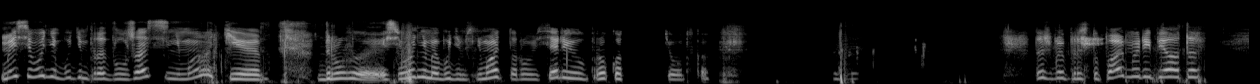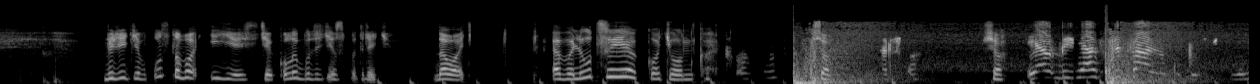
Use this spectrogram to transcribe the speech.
Мы сегодня будем продолжать снимать э, друг- Сегодня мы будем снимать вторую серию про котенка. Тож мы приступаем, ребята. Берите вкусного и ешьте, коли будете смотреть. Давайте. Эволюция котенка. Все, Хорошо. все. Я, я специально купил скин.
